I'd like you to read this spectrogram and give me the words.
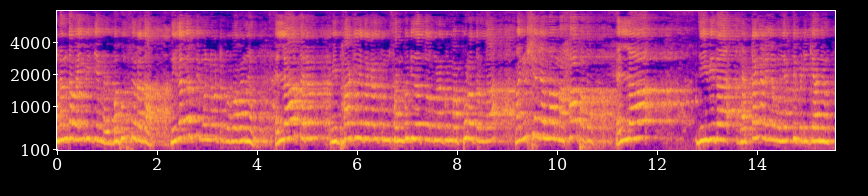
അനന്ത വൈവിധ്യങ്ങൾ ബഹുസ്വരത നിലനിർത്തി മുന്നോട്ട് പോകാനും എല്ലാത്തരം വിഭാഗീയതകൾക്കും സങ്കുചിതത്വങ്ങൾക്കും അപ്പുറത്തുള്ള മനുഷ്യൻ എന്ന മഹാപദം എല്ലാ ജീവിത ഘട്ടങ്ങളിലും ഉയർത്തിപ്പിടിക്കാനും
